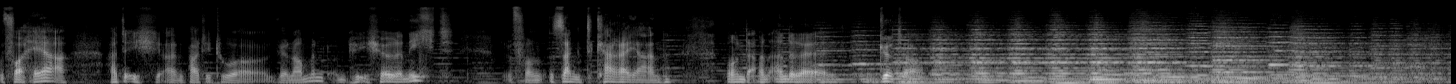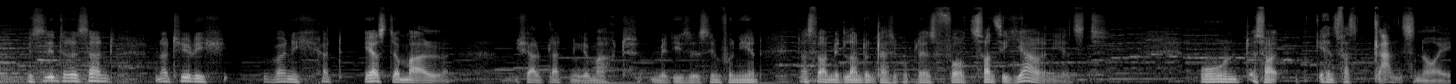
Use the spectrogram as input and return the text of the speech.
Vorher hatte ich eine Partitur genommen und ich höre nicht von St. Karajan und an andere Götter. Es ist interessant, natürlich, wenn ich das erste Mal Schallplatten gemacht mit diesen Symphonien, das war mit Land- und Klassikopläs vor 20 Jahren jetzt. Und es war jetzt fast ganz neu.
